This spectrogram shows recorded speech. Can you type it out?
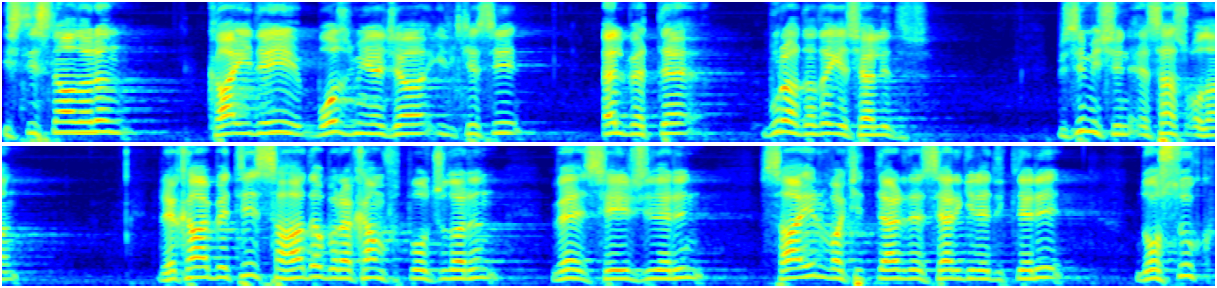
İstisnaların kaideyi bozmayacağı ilkesi elbette burada da geçerlidir. Bizim için esas olan rekabeti sahada bırakan futbolcuların ve seyircilerin sair vakitlerde sergiledikleri dostluk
